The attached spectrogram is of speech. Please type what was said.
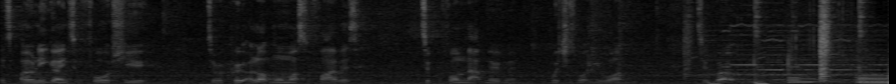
it's only going to force you to recruit a lot more muscle fibers to perform that movement, which is what you want to grow.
